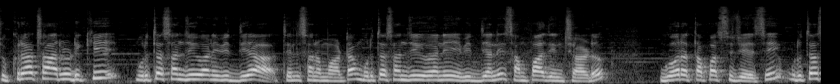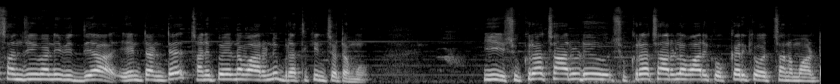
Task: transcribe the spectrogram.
శుక్రాచార్యుడికి మృత సంజీవని విద్య తెలుసు అనమాట మృత సంజీవని విద్యని సంపాదించాడు. ఘోర తపస్సు చేసి మృత సంజీవని విద్య ఏంటంటే చనిపోయిన వారిని బ్రతికించటము. ఈ శుక్రాచార్యుడు శుక్రాచార్యుల వారికి ఒక్కరికి వచ్చనమాట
